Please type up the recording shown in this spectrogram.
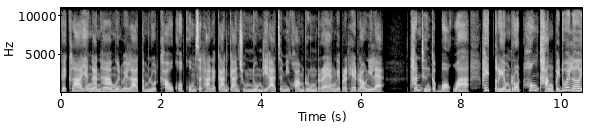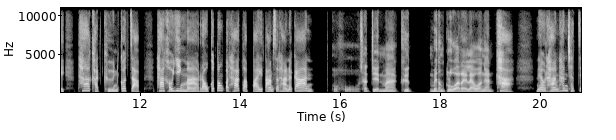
คล้ายๆอย่างนั้นค่ะเหมือนเวลาตำรวจเข้าควบคุมสถานการณ์การชุมนุมที่อาจจะมีความรุนแรงในประเทศเรานี่แหละ ท่านถึงกับบอกว่าให้เตรียมรถห้องขังไปด้วยเลย ถ้าขัดขืนก็จับ ถ้าเขายิงมาเราก็ต้องปะทะกลับไปตามสถานการณ์ โอ้โห ชัดเจนมากคือไม่ต้องกลัวอะไรแล้วว่างั้น ค่ะ แนวทางท่านชัดเจ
